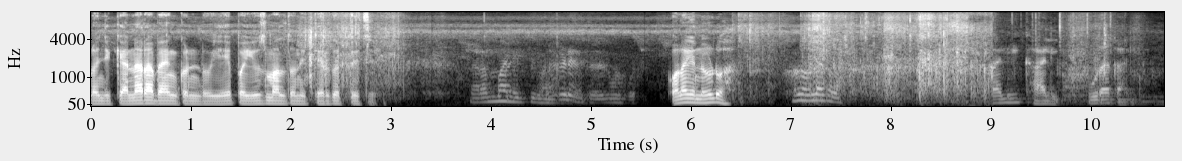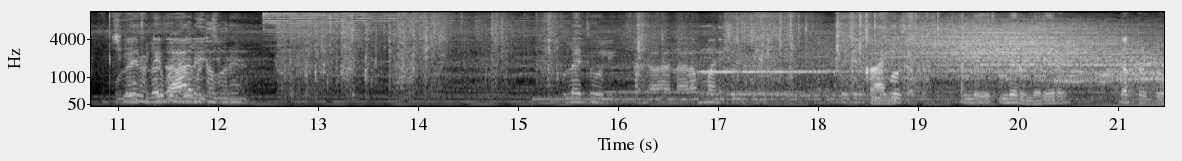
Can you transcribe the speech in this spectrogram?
ಒಂಜಿ ಕೆನರಾ ಬ್ಯಾಂಕ್ ಉಂಡು ಏಪ ಯೂಸ್ ಮಲ್ತೊಂದಿತ್ತೇರು ಗೊತ್ತೈತಿ. ಒಳಗೆ ನೋಡುವ. ಖಾಲಿ ಖಾಲಿ ಪೂರ ಖಾಲಿ. ಖಾಲಿ ಅಲ್ಲಿ ಬೇರು ಬೇರೆ ಡಾಕ್ಟರ್ ಬ್ರೋ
